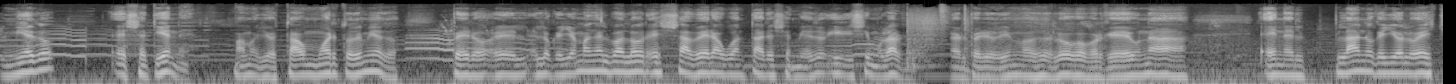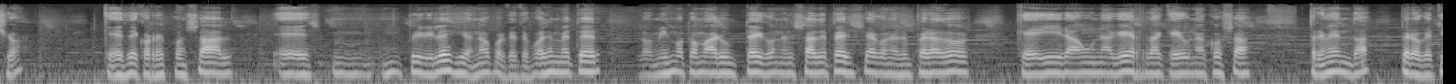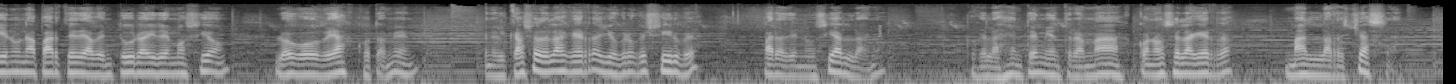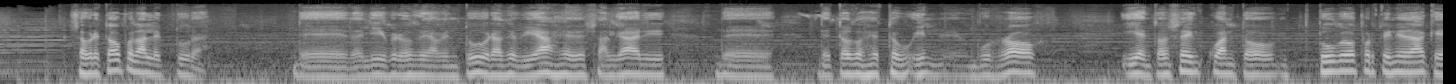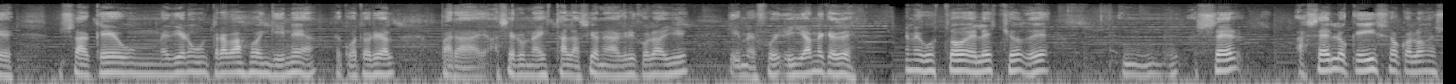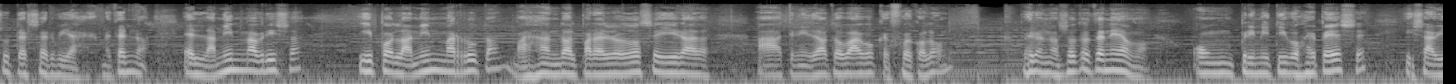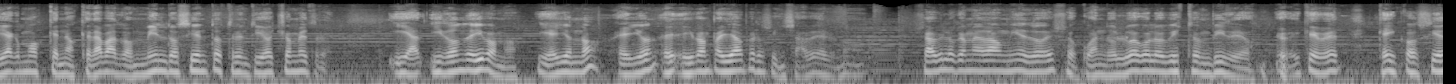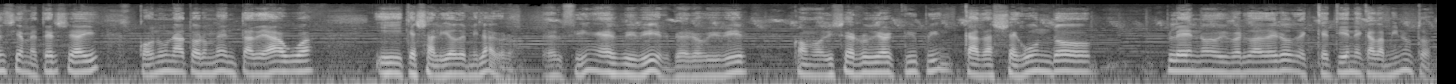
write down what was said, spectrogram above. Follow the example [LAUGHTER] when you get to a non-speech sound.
miedo eh, se tiene. Vamos, yo he estado muerto de miedo, pero lo que llaman el valor es saber aguantar ese miedo y disimularlo. El periodismo, desde luego, porque es una. En el plano que yo lo he hecho, que es de corresponsal, es un privilegio, ¿no? Porque te puedes meter, lo mismo tomar un té con el Shah de Persia, con el emperador, que ir a una guerra, que es una cosa tremenda, pero que tiene una parte de aventura y de emoción, luego de asco también. En el caso de las guerras yo creo que sirve para denunciarla, ¿no? porque la gente mientras más conoce la guerra, más la rechaza, sobre todo por la lectura de, libros de aventuras, de viajes, de Salgari, de, de todos estos Burroughs. Y entonces en cuanto tuve oportunidad que saqué un, me dieron un trabajo en Guinea Ecuatorial para hacer unas instalaciones agrícolas allí y me fui y ya me quedé. Me gustó el hecho de mm, ser, hacer lo que hizo Colón en su tercer viaje, meternos en la misma brisa y por la misma ruta, bajando al paralelo 12, e ir a, a Trinidad Tobago, que fue Colón. Pero nosotros teníamos un primitivo GPS y sabíamos que nos quedaba 2.238 metros. ¿Y, ¿Y dónde íbamos? Y ellos no, ellos eh, iban para allá pero sin saber. ¿Sabes lo que me ha dado miedo eso? Cuando luego lo he visto en vídeo. [LAUGHS] Hay que ver qué inconsciencia meterse ahí con una tormenta de agua y que salió de milagro. El fin es vivir, pero vivir, como dice Rudyard Kipling, cada segundo pleno y verdadero de que tiene cada minuto.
